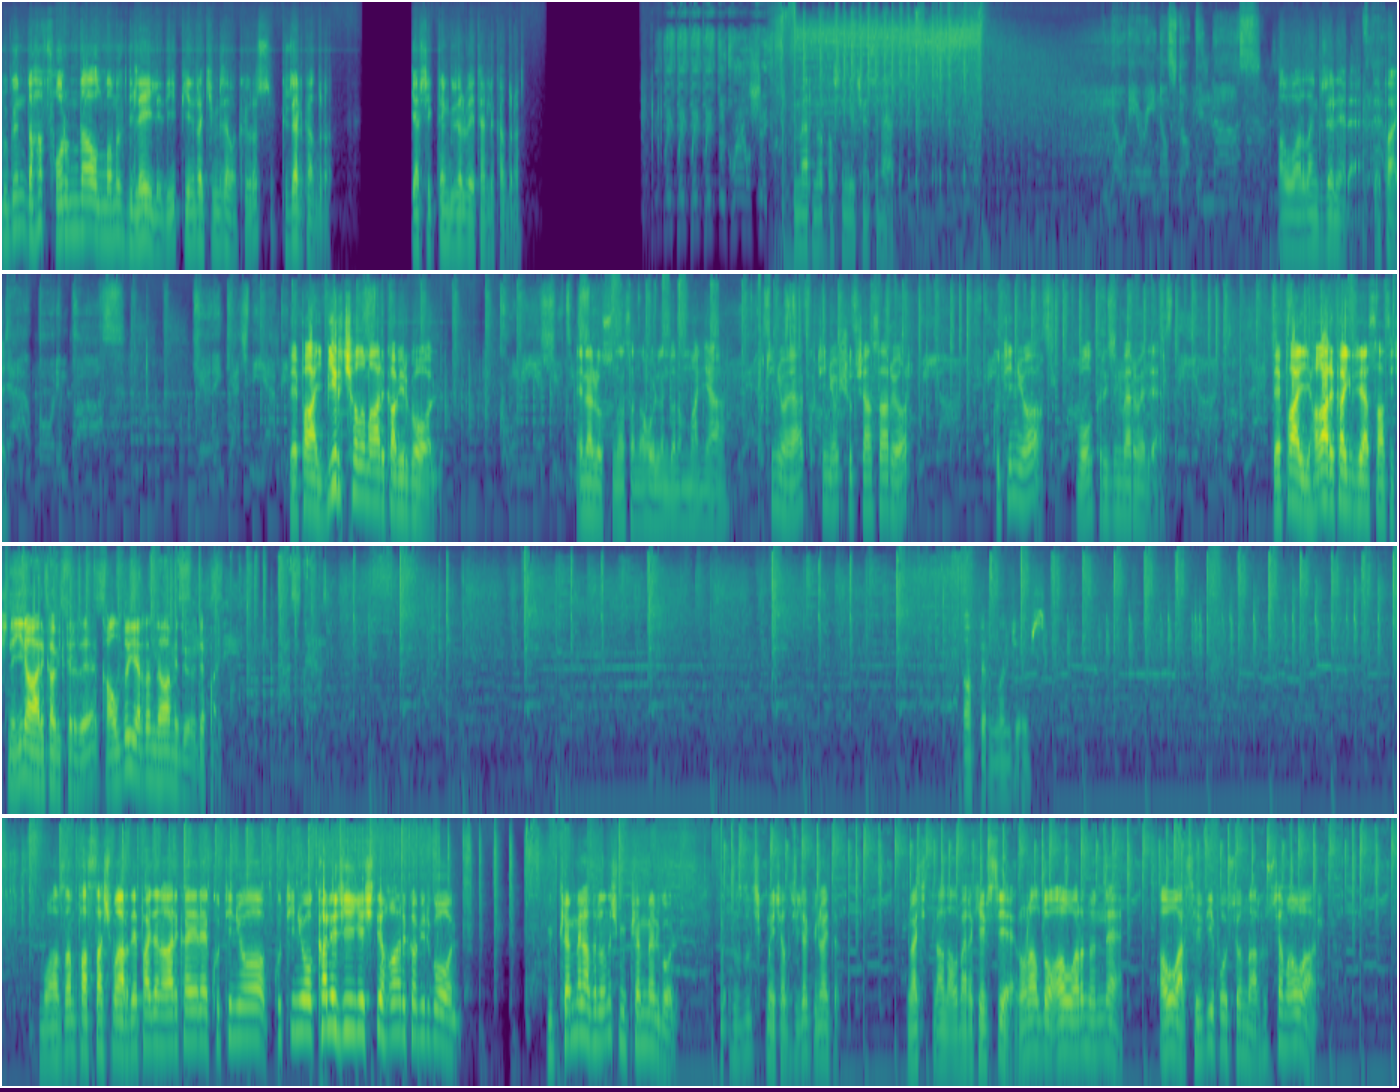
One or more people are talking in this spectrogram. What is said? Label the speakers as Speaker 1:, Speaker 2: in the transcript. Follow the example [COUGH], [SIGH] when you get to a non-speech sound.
Speaker 1: Bugün daha formda olmamız dileğiyle deyip yeni rakibimize bakıyoruz. Güzel kadro. Gerçekten güzel ve yeterli kadro. Vermiyor pasın geçmesine. Avardan güzel yere. Depay. Depay bir çalım harika bir gol. Helal olsun lan sana Hollanda'nın manyağı. Coutinho ya. Coutinho şut şansı arıyor. Coutinho Walker izin vermedi. Depay harika gireceğiz sahası içine. Yine harika bitirdi. Kaldığı yerden devam ediyor Depay. Aferin lan James. Muazzam paslaşma var. Depay'dan harika yere. Coutinho, Coutinho kaleciyi geçti. Harika bir gol. Mükemmel hazırlanış, mükemmel gol. Hızlı çıkmaya çalışacak United. United lan Albayrak FC. Ronaldo Aouar'ın önüne. Aouar sevdiği pozisyonlar. Hussam Aouar.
